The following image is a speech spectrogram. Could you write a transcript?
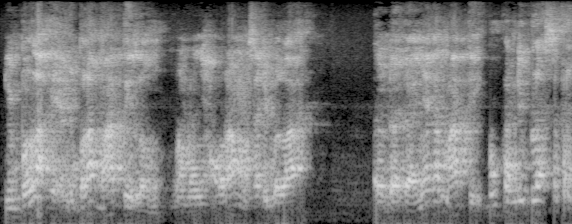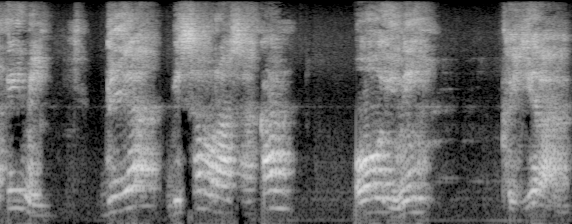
dibelah ya dibelah mati loh. Namanya orang masa dibelah eh, dadanya kan mati. Bukan dibelah seperti ini. Dia bisa merasakan oh ini pikiran.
